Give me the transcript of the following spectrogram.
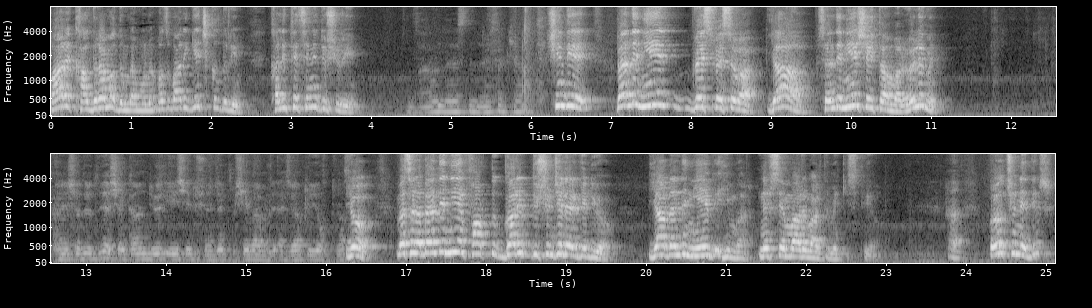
Bari kaldıramadım ben bu namazı. Bari geç kıldırayım. Kalitesini düşüreyim. Zararın neresine dönersem kâr. Şimdi bende niye vesvese var? Ya sende niye şeytan var öyle mi? Hani işte diyordu ya şeytanın diyor iyi şey düşünecek bir şey var mı? E, cevap diyor yoktu. Nasıl? Yok. Mesela bende niye farklı garip düşünceler geliyor? Ya bende niye vehim var? Nefs emmare var demek istiyor. Ha. Ölçü nedir?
